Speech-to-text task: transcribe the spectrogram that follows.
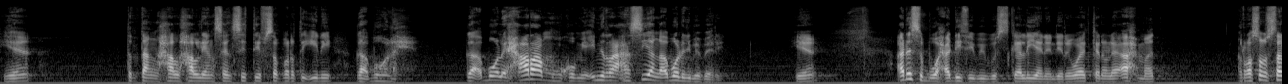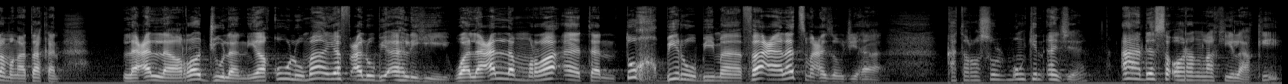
ya tentang hal-hal yang sensitif seperti ini nggak boleh. Nggak boleh haram hukumnya. Ini rahasia nggak boleh dibeberin. Ya. Ada sebuah hadis ibu-ibu sekalian yang diriwayatkan oleh Ahmad. Rasulullah SAW mengatakan la'alla rajulan yaqulu ma yaf'alu bi ahlihi wa la'alla imra'atan tukhbiru bima fa'alat kata Rasul mungkin aja ada seorang laki-laki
